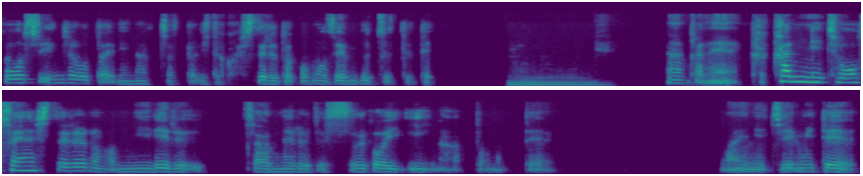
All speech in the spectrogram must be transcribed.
放心状態になっちゃったりとかしてるとこも全部映ってて、うん。なんかね、果敢に挑戦してるのが見れるチャンネルですごいいいなと思って、毎日見て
